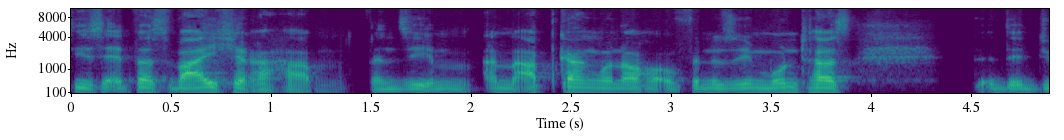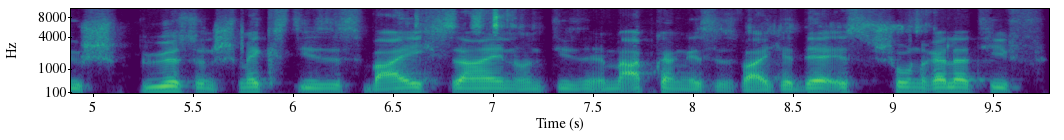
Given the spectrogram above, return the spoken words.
dieses etwas Weichere haben. Wenn sie im, im Abgang und auch wenn du sie im Mund hast, du spürst und schmeckst dieses Weichsein und diese, im Abgang ist es weicher. Der ist schon relativ,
